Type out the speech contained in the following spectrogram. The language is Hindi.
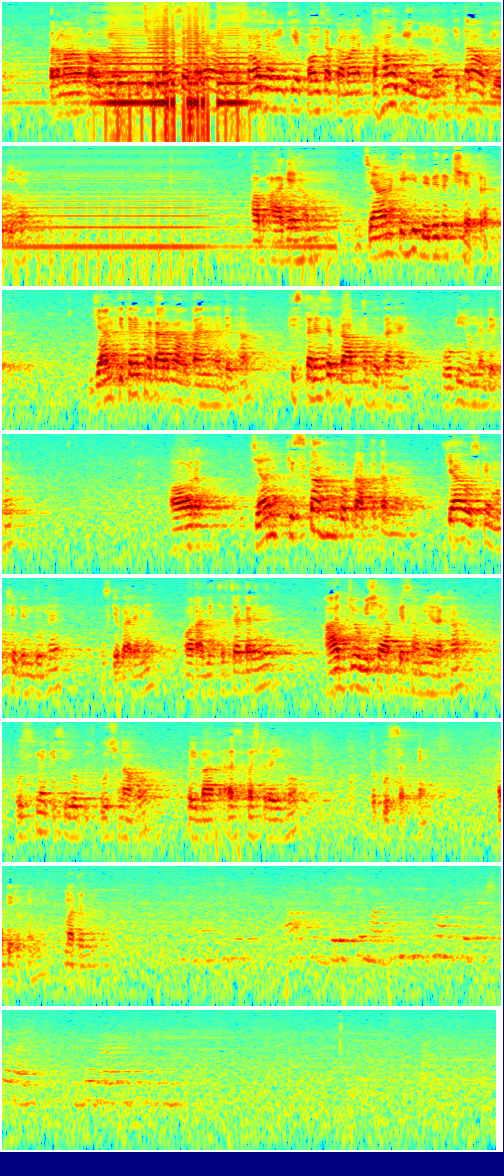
प्रमाणों का उपयोग। उचित ढंग से करें हमको समझ होनी चाहिए कौन सा प्रमाण कहाँ उपयोगी है, कितना उपयोगी है। अब आगे हम ज्ञान के ही विविध क्षेत्र। ज्ञान कितने प्रकार का होता है हमने देखा, किस तरह से प्राप्त होता है, वो भी हमने देखा। और ज्ञान किसका हमको प्राप्त करना है, क्या उसके मुख्य बिंदु हैं, उसके बारे में और आगे चर्चा करेंगे। आज जो विषय आपके सामने रखा, उसमें किसी को कुछ पूछना हो, कोई बात अस्पष्ट रही हो तो पूछ सकते हैं। अभी रुकेंगे, माता जी।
